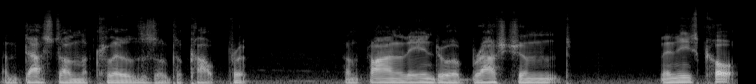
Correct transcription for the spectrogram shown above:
and dust on the clothes of the culprit, and finally into a brush, and then he's caught.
